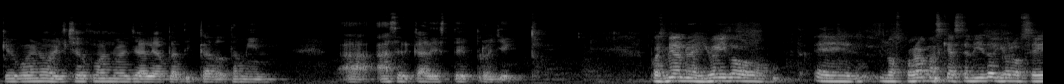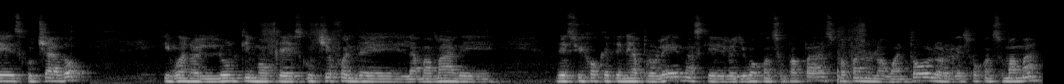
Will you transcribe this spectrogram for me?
Que bueno, el chef Manuel ya le ha platicado también acerca de este proyecto? Pues mira, yo he ido, eh, los programas que has tenido, yo los he escuchado. Y bueno, el último que escuché fue el de la mamá de, de su hijo que tenía problemas, que lo llevó con su papá, su papá no lo aguantó, lo regresó con su mamá.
